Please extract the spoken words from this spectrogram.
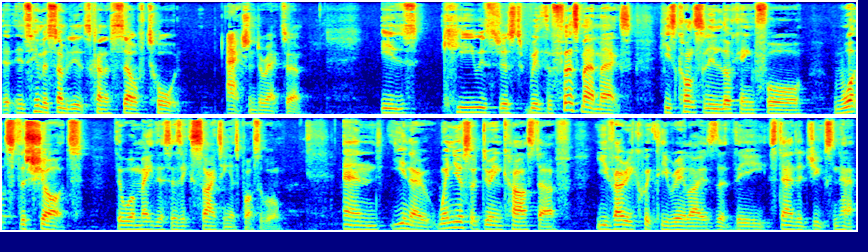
is him as somebody that's kind of self taught action director is he was just with the first Mad Max. He's constantly looking for what's the shot that will make this as exciting as possible. And you know, when you're sort of doing car stuff, you very quickly realize that the standard Dukes and ha-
